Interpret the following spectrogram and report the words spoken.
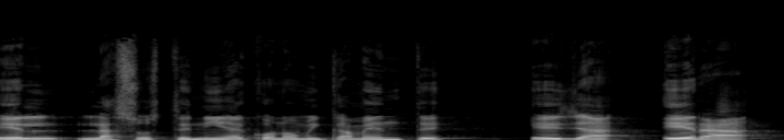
Él la sostenía económicamente, ella era,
